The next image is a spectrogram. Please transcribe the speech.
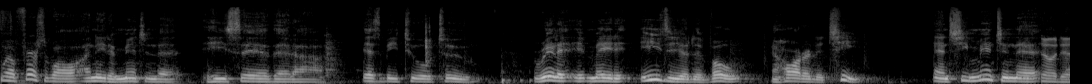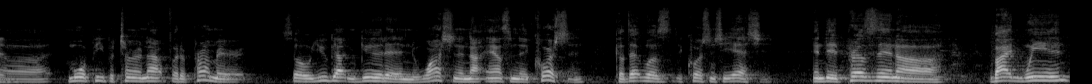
Well, first of all, I need to mention that he said that uh, SB 202 really it made it easier to vote and harder to cheat. And she mentioned that No, uh, more people turned out for the primary. So you gotten good at in Washington not answering that question because that was the question she asked you. And did President uh, Biden win?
